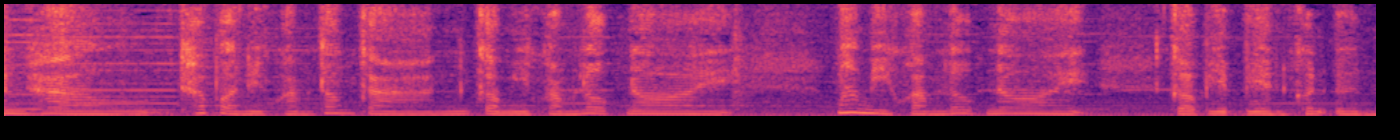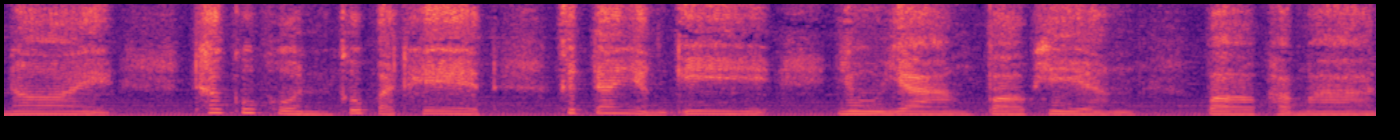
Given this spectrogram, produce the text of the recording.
คนเฮาถ้าปล่อยในความต้องการก็มีความโลภน้อย เมื่อมีความโลภน้อย ก็เบียดเบียนคนอื่นน้อย ถ้ากู้คนกู้ประเทศคิดได้อย่างอี้อยู่อย่างปอเพียง ปอผามาน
